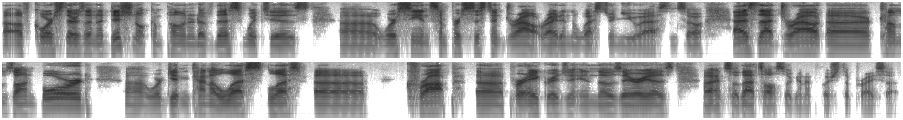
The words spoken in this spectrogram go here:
uh, of course, there's an additional component of this, which is uh, we're seeing some persistent drought right in the western U.S. And so, as that drought uh, comes on board, uh, we're getting kind of less less uh, crop uh, per acreage in those areas, and so that's also going to push the price up.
